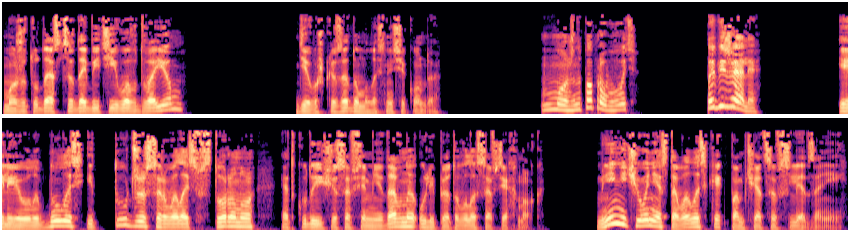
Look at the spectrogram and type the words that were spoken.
Может, удастся добить его вдвоем? Девушка задумалась на секунду. Можно попробовать. Побежали. Элия улыбнулась и тут же сорвалась в сторону, откуда еще совсем недавно улепетывала со всех ног. Мне ничего не оставалось, как помчаться вслед за ней.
